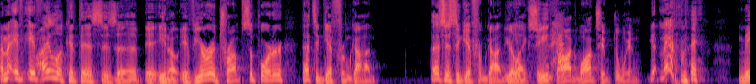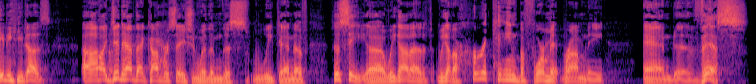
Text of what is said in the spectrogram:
I mean, if, if I look at this as a, you know, if you're a Trump supporter, that's a gift from God. That's just a gift from God. You're like, see, God wants him to win. Yeah, maybe he does. Well, I did have that conversation with him this weekend. Of just see, uh, we got a we got a hurricane before Mitt Romney, and uh, this.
